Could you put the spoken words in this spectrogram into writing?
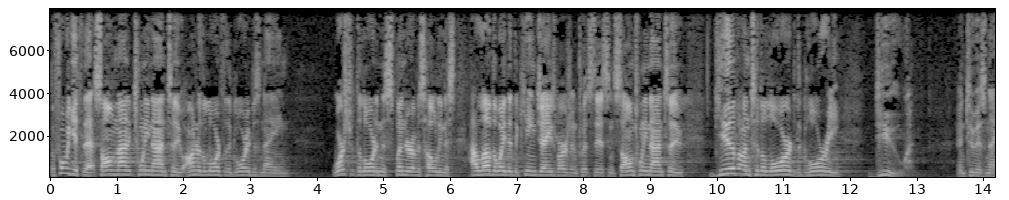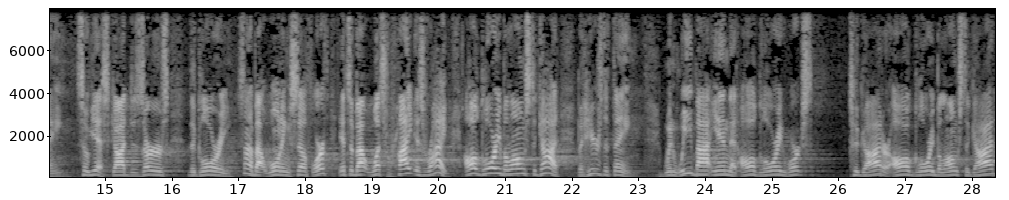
Before we get to that, Psalm 90, 29 2, honor the Lord for the glory of his name. Worship the Lord in the splendor of his holiness. I love the way that the King James Version puts this in Psalm 29 2. Give unto the Lord the glory due unto his name. So yes, God deserves the glory. It's not about wanting self-worth. It's about what's right is right. All glory belongs to God. But here's the thing. When we buy in that all glory works to God or all glory belongs to God,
